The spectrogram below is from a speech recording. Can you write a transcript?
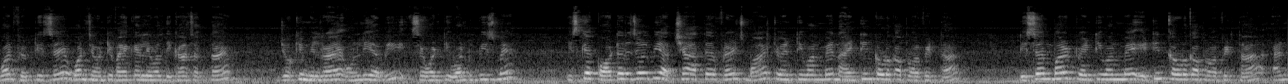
150 से 175 का लेवल दिखा सकता है, जो कि मिल रहा है ओनली अभी सेवेंटी वन रुपीज़ में। इसके क्वार्टर रिज़ल्ट भी अच्छे आते हैं फ्रेंड्स मार्च 21 में 19 करोड़ का प्रॉफिट था दिसंबर 21 में 18 करोड़ का प्रॉफिट था एंड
